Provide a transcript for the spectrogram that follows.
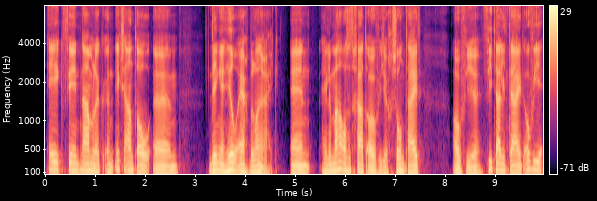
Ik vind namelijk een x aantal um, dingen heel erg belangrijk. En helemaal als het gaat over je gezondheid, over je vitaliteit, over je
